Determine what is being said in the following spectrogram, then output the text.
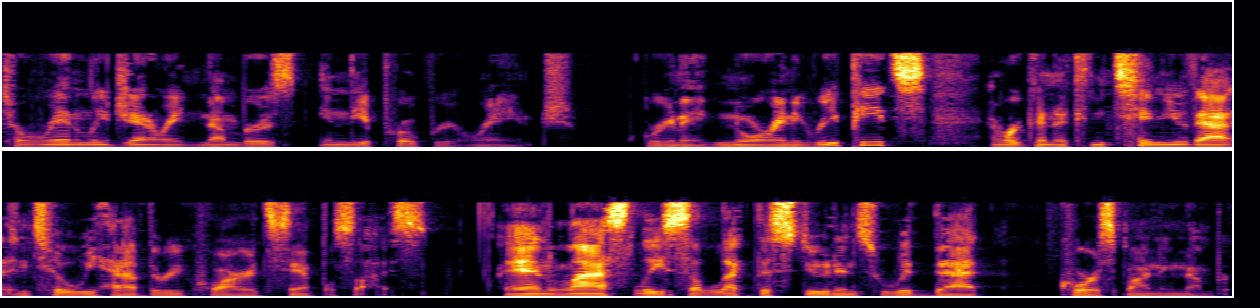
to randomly generate numbers in the appropriate range. We're going to ignore any repeats, and we're going to continue that until we have the required sample size. And lastly, select the students with that corresponding number.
